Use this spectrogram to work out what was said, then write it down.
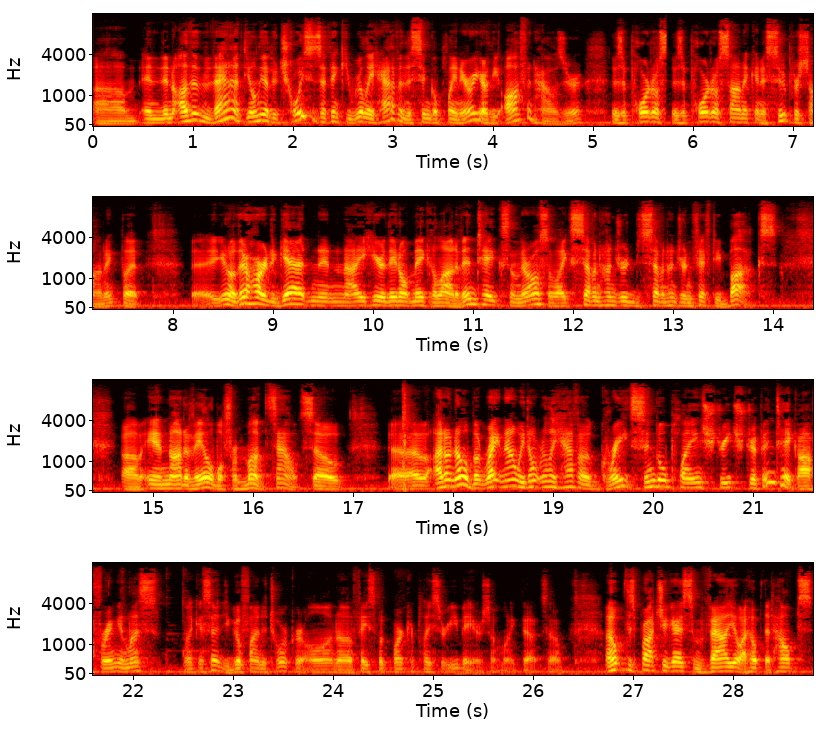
Um, and then other than that, the only other choices I think you really have in the single plane area are the Offenhauser. There's a Porto, there's a Portosonic and a Supersonic, but uh, you know, they're hard to get. And, and, I hear they don't make a lot of intakes and they're also like 700, 750 bucks um, and not available for months out. So uh, I don't know, but right now we don't really have a great single plane street strip intake offering unless like I said, you go find a Torker on a Facebook Marketplace or eBay or something like that. So I hope this brought you guys some value. I hope that helps.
